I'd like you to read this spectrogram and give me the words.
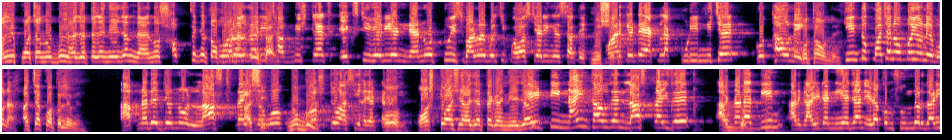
অনলি পঁচানব্বই হাজার টাকায় নিয়ে যান ন্যানো সব থেকে টপ মডেল গাড়ি ছাব্বিশ tax XT variant nano twist বারবার বলছি পাওয়ার স্টিয়ারিং এর সাথে। মার্কেটে এক লাখ কুড়ির নিচে কোথাও নেই। কোথাও নেই। কিন্তু পঁচানব্বইও নেব না। আচ্ছা কত নেবেন? আপনাদের জন্য লাস্ট প্রাইস দেবো। অষ্টআশি হাজার টাকা অষ্টআশি হাজার টাকায় নিয়ে যান। এইটি নাইন থাউজেন্ড লাস্ট প্রাইসে আপনারা দিন আর গাড়িটা নিয়ে যান। এরকম সুন্দর গাড়ি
